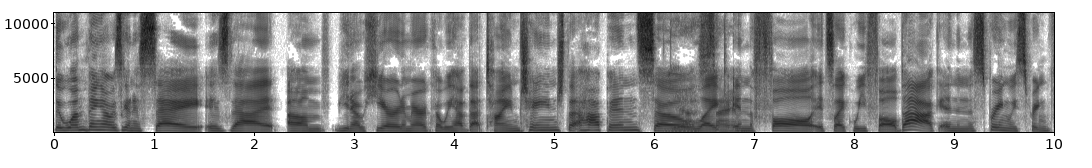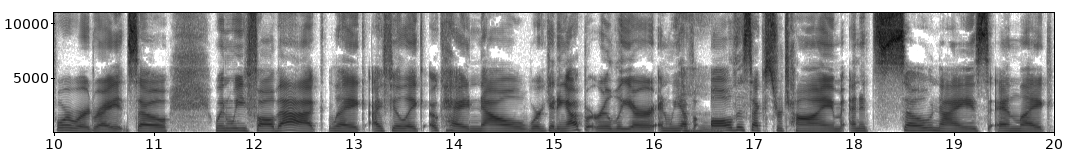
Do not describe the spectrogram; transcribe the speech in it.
the one thing I was going to say is that, um, you know, here in America, we have that time change that happens. So, Yeah, like same. in the fall, it's like we fall back, and in the spring, we spring forward, right? So, when we fall back, like I feel like, okay, now we're getting up earlier and we have Mhm. all this extra time, and it's so nice. And like,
